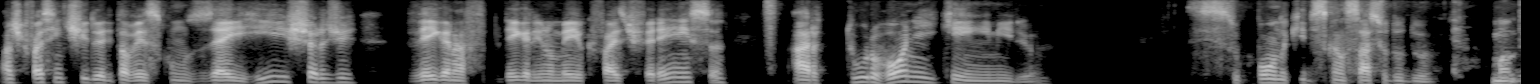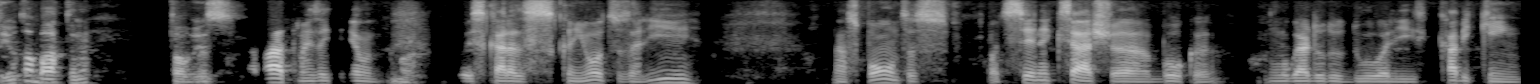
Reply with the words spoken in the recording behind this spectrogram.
acho que faz sentido ele, talvez, com Zé e Richard. Veiga, na, Veiga ali no meio que faz diferença. Arthur, Rony e quem, Emílio? Supondo que descansasse o Dudu. Mantém o Tabata, né? Talvez. Tabata, mas aí teriam dois caras canhotos ali, nas pontas. Pode ser, né? O que você acha, Boca? No lugar do Dudu ali, cabe quem?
